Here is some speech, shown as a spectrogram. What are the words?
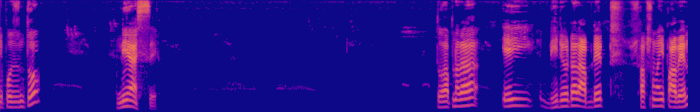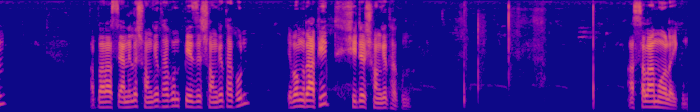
এ পর্যন্ত নিয়ে আসছে। তো আপনারা এই ভিডিওটার আপডেট সবসময় পাবেন। আপনারা চ্যানেলের সঙ্গে থাকুন, পেজের সঙ্গে থাকুন এবং রাফিদ শিটের সঙ্গে থাকুন। আসসালামু আলাইকুম।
